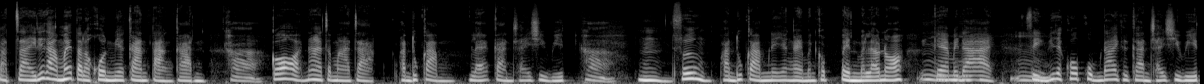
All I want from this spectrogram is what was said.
ปัจจัยที่ทำให้แต่ละคนมีอาการต่างกันก็น่าจะมาจากพันธุกรรมและการใช้ชีวิตค่ะ อืม ซึ่งพันธุกรรมเนี่ยยังไงมันก็เป็นมาแล้วเนาะแก้ไม่ได้ สิ่งที่จะควบคุมได้คือการใช้ชีวิต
